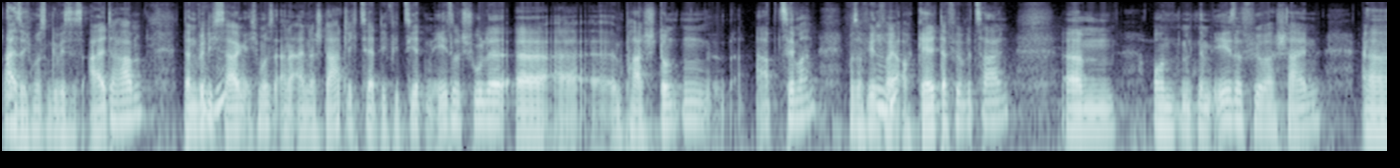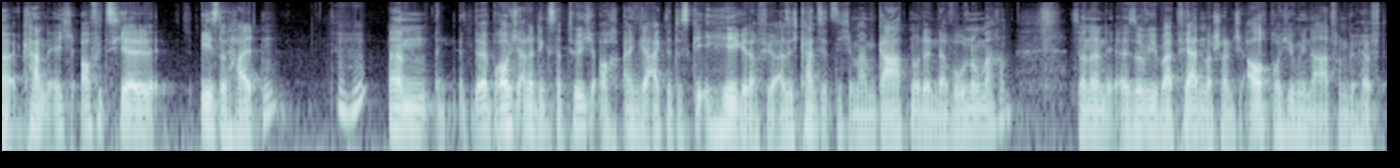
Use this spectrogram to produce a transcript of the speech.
also ich muss ein gewisses Alter haben. Dann würde Mhm. ich sagen, ich muss an einer staatlich zertifizierten Eselschule äh, äh, ein paar Stunden abzimmern. Ich muss auf jeden Mhm. Fall auch Geld dafür bezahlen. Ähm, und mit einem Eselführerschein äh, kann ich offiziell Esel halten. Ähm, da brauche ich allerdings natürlich auch ein geeignetes Gehege dafür. Also ich kann es jetzt nicht in meinem Garten oder in der Wohnung machen, sondern äh, so wie bei Pferden wahrscheinlich auch, brauche ich irgendwie eine Art von Gehöft.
